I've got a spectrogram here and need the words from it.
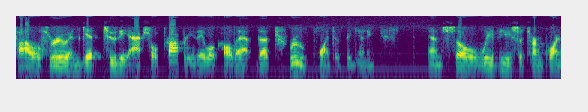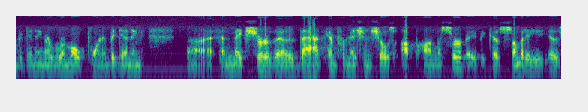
follow through and get to the actual property, they will call that the true point of beginning. And so we've used the term point of beginning or remote point of beginning uh, and make sure that that information shows up on the survey because somebody is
